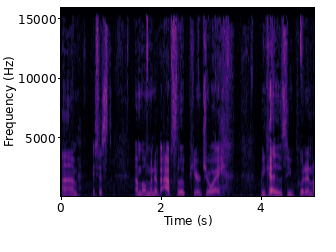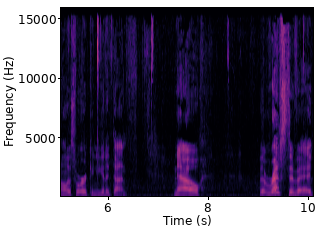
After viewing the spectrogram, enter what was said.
um, it's just a moment of absolute pure joy because you put in all this work and you get it done. Now, the rest of it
